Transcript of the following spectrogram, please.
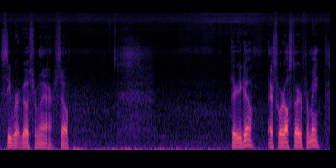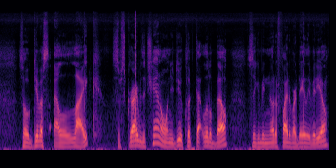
see where it goes from there. So there you go. That's where it all started for me. So give us a like, subscribe to the channel. When you do, click that little bell so you can be notified of our daily video.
